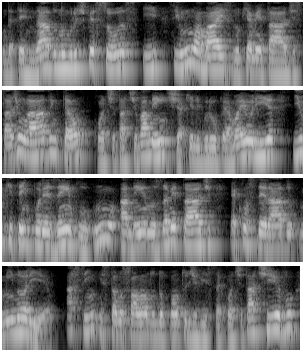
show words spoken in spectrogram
um determinado número de pessoas e se um a mais do que a metade está de um lado, então, quantitativamente, aquele grupo é a maioria e o que tem, por exemplo, um a menos da metade é considerado minoria. Assim, estamos falando do ponto de vista quantitativo,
